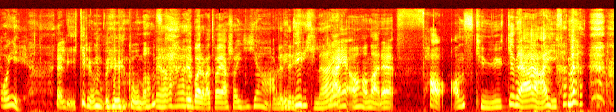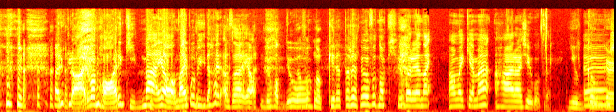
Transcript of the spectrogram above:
Oi. Jeg liker hun, kona hans. Ja, ja. Hun bare vet hva, jeg er så jævlig drittlei av han derre faens kuken jeg er gift med. er du klar over han har en kid med ei annen ei på bygda her? Altså, ja, du hadde jo Du har fått nok, rett og slett. Du har fått nok. Hun bare Nei, han var ikke hjemme. Her er 20 godset. You go, Eh, girl.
